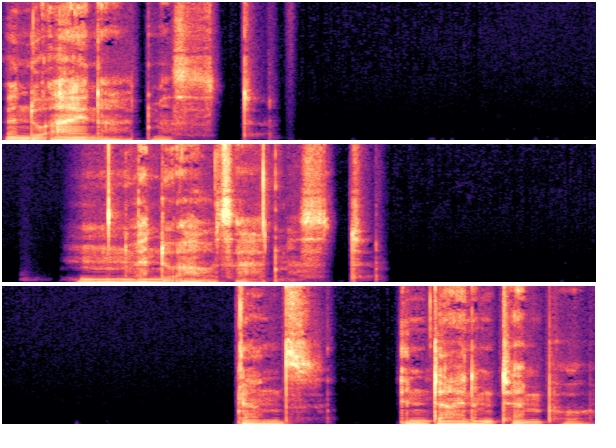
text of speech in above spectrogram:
wenn du einatmest. Hm, wenn du ausatmest. Ganz in deinem Tempo.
